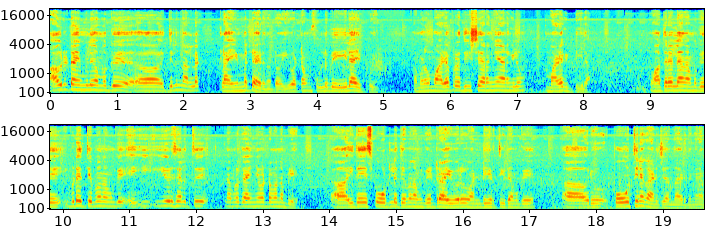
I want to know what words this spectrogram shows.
ആ ഒരു ടൈമിൽ നമുക്ക് ഇതിൽ നല്ല ക്ലൈമറ്റ് ആയിരുന്നു കേട്ടോ. ഈ വട്ടം ഫുള്ള് വെയിലായിപ്പോയി. നമ്മൾ മഴ പ്രതീക്ഷിച്ച് ഇറങ്ങിയാണെങ്കിലും മഴ കിട്ടിയില്ല. മാത്രമല്ല നമുക്ക് ഇവിടെ എത്തിയപ്പോൾ നമുക്ക് ഈ ഒരു സ്ഥലത്ത് നമ്മൾ കഴിഞ്ഞ വട്ടം വന്നപ്പോഴേ ഇതേ സ്പോട്ടിലെത്തിയപ്പോൾ നമുക്ക് ഡ്രൈവർ വണ്ടി നിർത്തിയിട്ട് നമുക്ക് ഒരു പോത്തിനെ കാണിച്ചു തന്നായിരുന്നു. ഇങ്ങനെ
